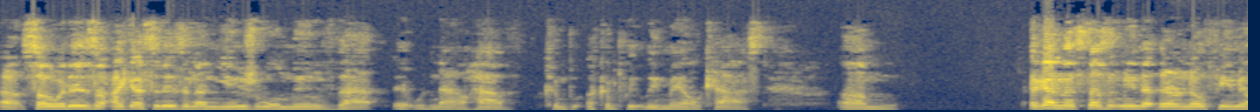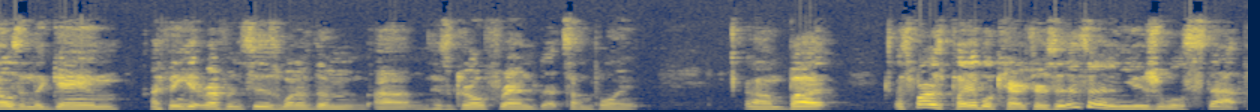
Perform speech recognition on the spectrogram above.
Uh, so it is. I guess it is an unusual move that it would now have com- a completely male cast. Um, again, this doesn't mean that there are no females in the game. I think it references one of them, um, his girlfriend, at some point. Um, but as far as playable characters, it is an unusual step.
